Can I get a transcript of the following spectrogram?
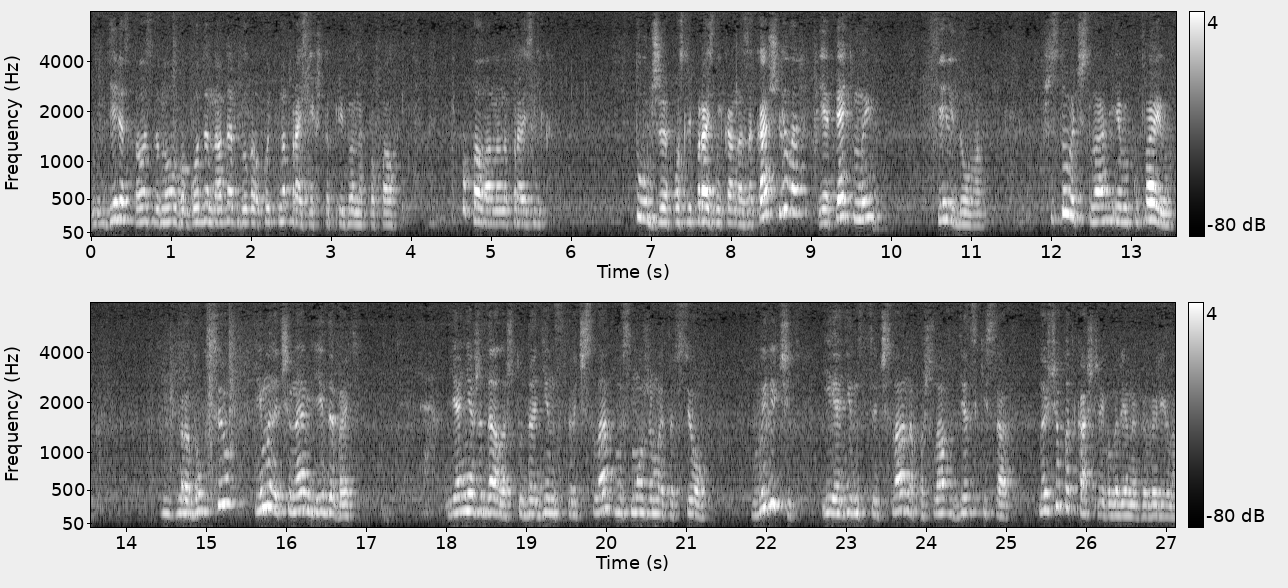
неделя осталась до Нового года, надо было хоть на праздник, чтобы ребенок попал. Попала она на праздник. Тут же после праздника она закашляла, и опять мы сели дома. 6 числа я выкупаю продукцию, и мы начинаем ей давать. Я не ожидала, что до 11 числа мы сможем это все вылечить, и 11 числа она пошла в детский сад. Но еще подкашливала, Лена говорила.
